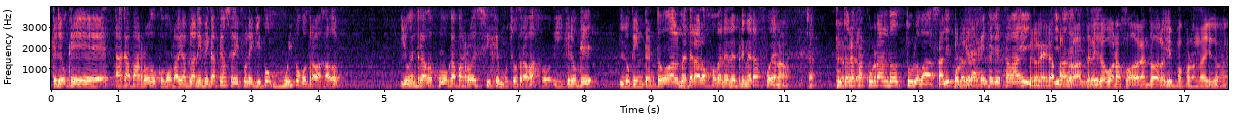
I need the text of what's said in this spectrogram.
creo que a Caparrós, como no había planificación, se le hizo un equipo muy poco trabajador. Y un entrenador como Caparrós exige mucho trabajo. Y creo que lo que intentó al meter a los jóvenes de primera fue, No, no, escucha, tú pero- te lo pero- estás currando, tú lo vas a salir, porque que- la gente que estaba ahí... Pero que Caparrós ha tenido buenos jugadores en todos los equipos por donde ha ido. ¿eh?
